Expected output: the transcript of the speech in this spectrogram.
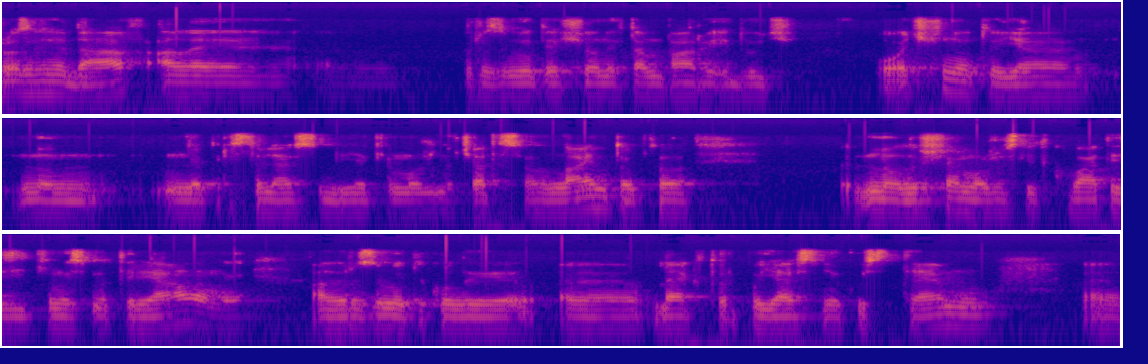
Розглядав, але е, розумієте, якщо у них там пари йдуть очно, то я ну не представляю собі, як я можу навчатися онлайн. Тобто, ну лише можу слідкувати з якимись матеріалами, але розумієте, коли е, лектор пояснює якусь тему. Е,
